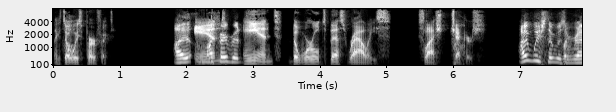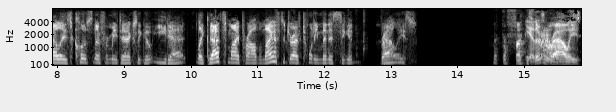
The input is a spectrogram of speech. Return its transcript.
Like it's always perfect. I And my favorite. and the world's best Rally's slash checkers. I wish there was a What- Rally's close enough for me to actually go eat at. Like that's my problem. I have to drive 20 minutes to get Rally's. What the fuck is Yeah, there's Rally's? Rally's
